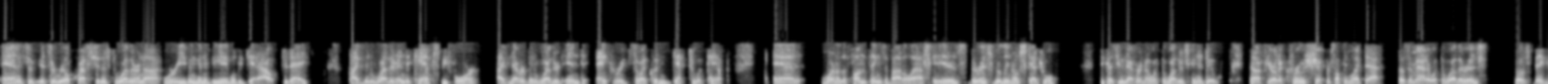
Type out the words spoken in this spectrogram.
And it's a, it's a real question as to whether or not we're even going to be able to get out today. I've been weathered into camps before. I've never been weathered into Anchorage, so I couldn't get to a camp. And one of the fun things about Alaska is there is really no schedule because you never know what the weather's going to do. Now, if you're on a cruise ship or something like that, doesn't matter what the weather is. Those big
